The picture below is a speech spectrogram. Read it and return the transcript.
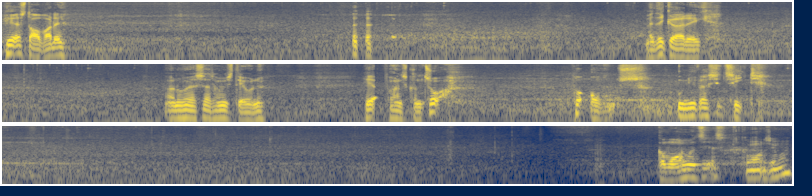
her stopper det. Men det gør det ikke. Og nu har jeg sat ham i stævne. Her på hans kontor på Aarhus Universitet. Godmorgen, Mathias. Godmorgen, Simon.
